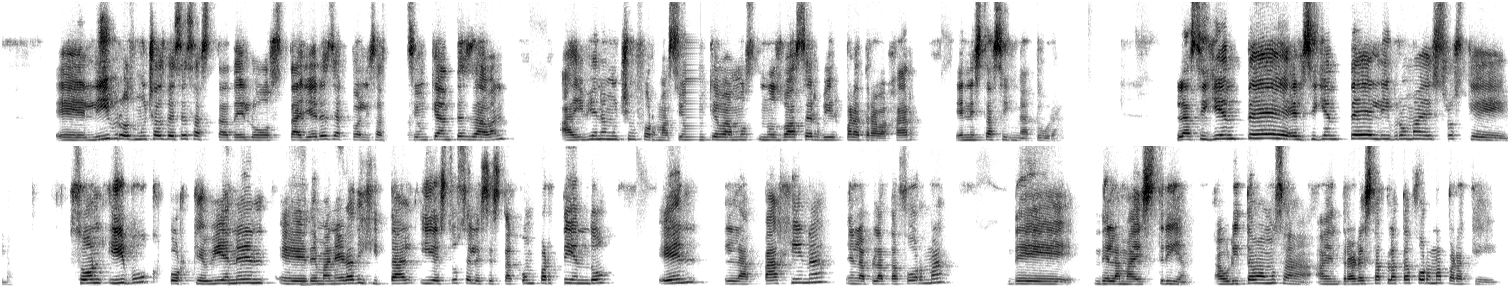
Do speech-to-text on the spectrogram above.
eh, libros, muchas veces hasta de los talleres de actualización que antes daban. Ahí viene mucha información que vamos, nos va a servir para trabajar en esta asignatura. La siguiente, el siguiente libro, maestros, que son ebook porque vienen eh, de manera digital y esto se les está compartiendo en la página, en la plataforma de, la maestría. Ahorita vamos a, entrar a esta plataforma para que,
